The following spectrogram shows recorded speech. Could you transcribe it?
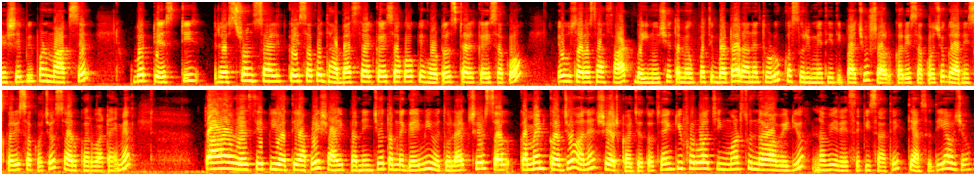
રેસીપી પણ માગશે. ખૂબ જ ટેસ્ટી રેસ્ટોરન્ટ સ્ટાઇલ કહી શકો, ધાબા સ્ટાઇલ કહી શકો કે હોટલ સ્ટાઇલ કહી શકો. એવું સરસ આ શાક બન્યું છે. તમે ઉપરથી બટર અને થોડું કસૂરી મેથીથી પાછું સર્વ કરી શકો છો ગાર્નિશ કરી શકો છો સર્વ કરવા ટાઈમે તો આ રેસીપી હતી આપણી શાહી પનીર. જો તમને ગમી હોય તો લાઇક શેર કમેન્ટ કરજો અને શેર કરજો. તો થેન્ક યુ ફોર વોચિંગ મળશું નવા વીડિયો નવી રેસીપી સાથે. ત્યાં સુધી આવજો.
